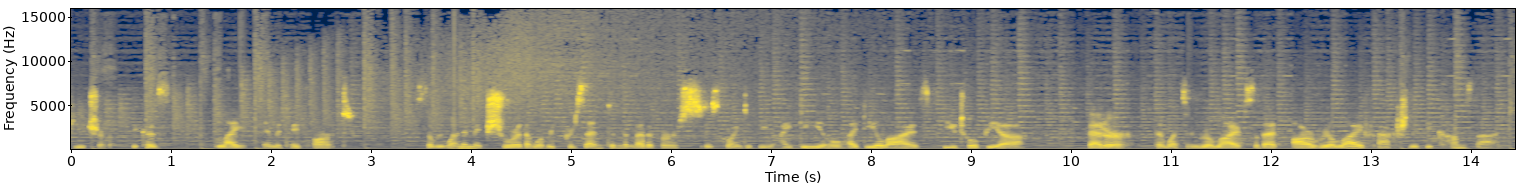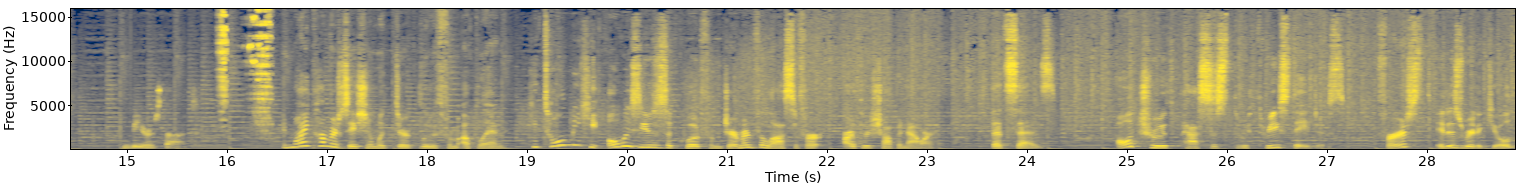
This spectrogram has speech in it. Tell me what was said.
future because light imitates art. So we want to make sure that what we present in the metaverse is going to be ideal, idealized, utopia, better than what's in real life so that our real life actually becomes that, mirrors that. In my conversation with Dirk Lueth from Upland, he told me he always uses a quote from German philosopher Arthur Schopenhauer that says, All truth passes through three stages. First, it is ridiculed.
